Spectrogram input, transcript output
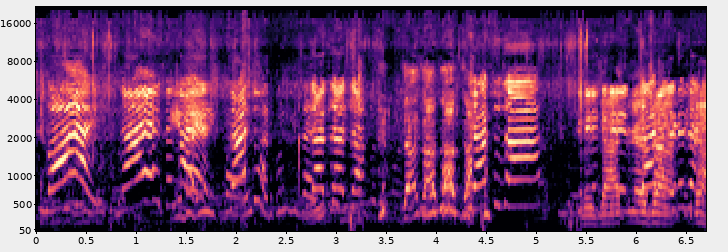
जा तू. जा जा जा. जा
